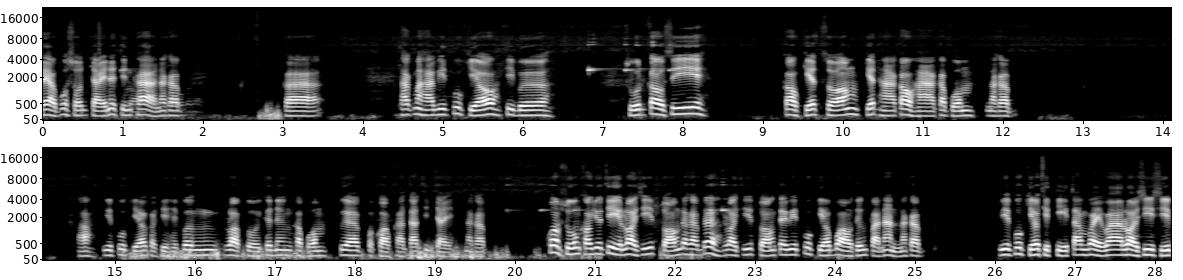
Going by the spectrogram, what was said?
แล้วผู้สนใจในสินค้านะครับก็ทักมาหาวิทผู้เขียวที่เบอร์ศูนย์เก้าสี่เก้าเจ็ดสองเจ็ดหาเก้าหาครับผมนะครับอะวิทผู้เขียวก็สิให้เบิ้งรอบตัวอีกทีนึงครับผมเพื่อประกอบการตัดสินใจนะครับ ความสูงเขาอยู่ที่ร้อยสี่สิบสองนะครับเด้อร้อยสี่สิบสองแต่วิทย์ผู้เขียวบ่เอาถึงป่านนั้นนะครับวิทย์ผู้เขียวสิตีตามไว้ว่าร้อยสี่สิบ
